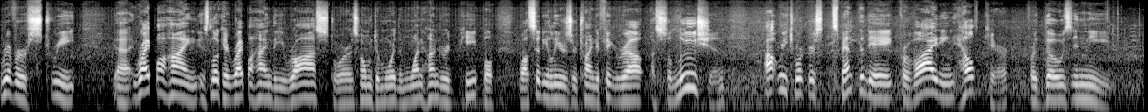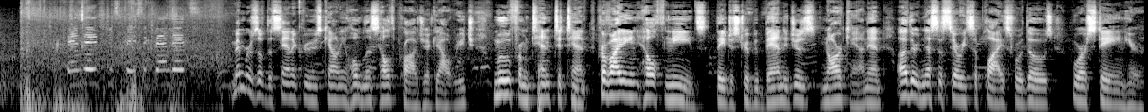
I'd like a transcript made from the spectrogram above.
River Street uh, right behind is located right behind the Ross store is home to more than 100 people. While city leaders are trying to figure out a solution, outreach workers spent the day providing health care for those in need. Members of the Santa Cruz County Homeless Health Project outreach move from tent to tent, providing health needs. They distribute bandages, Narcan, and other necessary supplies for those who are staying here.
